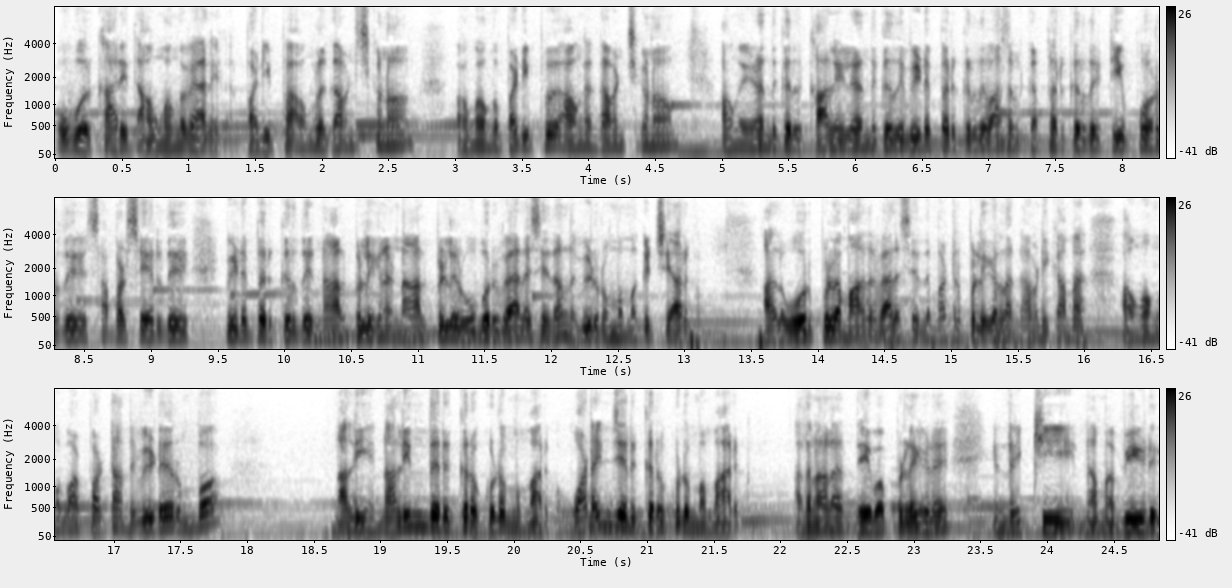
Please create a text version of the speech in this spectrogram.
ஒவ்வொரு காரியத்தை அவங்கவுங்க வேலையில். படிப்பை அவங்கள கவனிச்சிக்கணும். அவங்கவுங்க படிப்பு அவங்க கவனிச்சிக்கணும். அவங்க இழந்துக்கிறது காலையில் இழந்துக்கிறது வீடை பெருக்கிறது வாசல் பெருக்கிறது டீ போடுறது சாப்பாடு செய்கிறது வீடை பெருக்கிறது நாலு பிள்ளைகள் நாலு பிள்ளைகள் ஒவ்வொரு வேலை செய்தால் அந்த வீடு ரொம்ப மகிழ்ச்சியாக இருக்கும். அதில் ஒரு பிள்ளை மாதிரி வேலை செய்து மற்ற பிள்ளைகள்லாம் கவனிக்காமல் அவங்கவுங்க பட்டு அந்த வீடு ரொம்ப நலி நலிந்து இருக்கிற குடும்பமாக இருக்கும். உடஞ்சி இருக்கிற குடும்பமாக இருக்கும். அதனால் தேவ பிள்ளைகளே இன்றைக்கு நம்ம வீடு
